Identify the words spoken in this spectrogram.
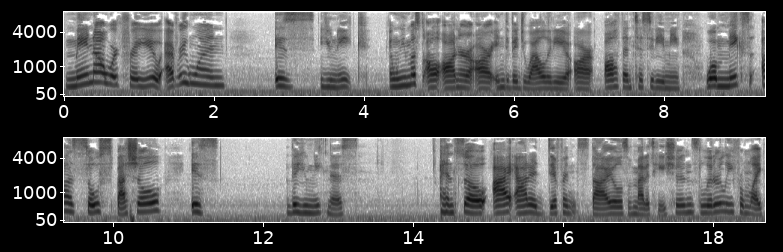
may not work for you. Everyone is unique and we must all honor our individuality, our authenticity. I mean, what makes us so special is the uniqueness. And so I added different styles of meditations, literally from like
